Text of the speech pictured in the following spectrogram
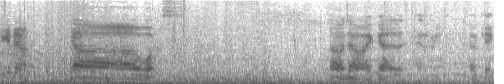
Take it down. Uh, whoops. Oh no, I got an enemy. Okay.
